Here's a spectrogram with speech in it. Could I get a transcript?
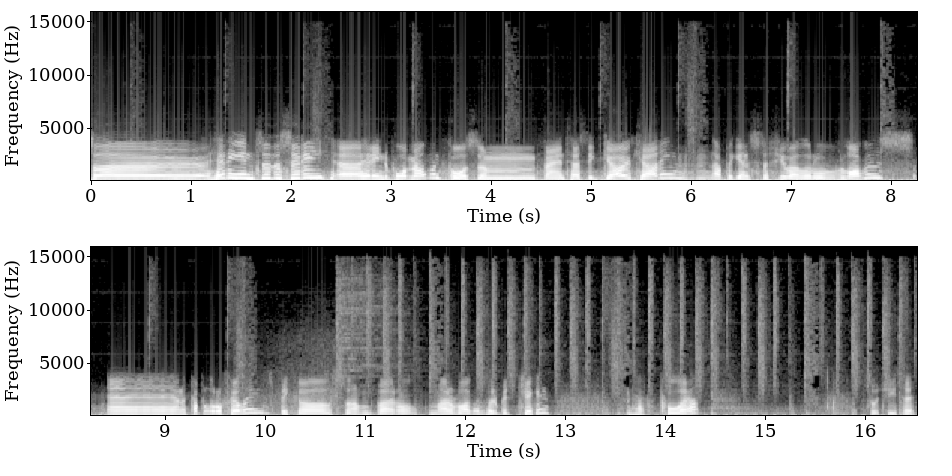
So, heading into the city, uh, heading to Port Melbourne for some fantastic go-karting, up against a few other little vloggers, and a couple little fill-ins, because some motor, motor vloggers are a bit chicken, and have to pull out. That's what she said.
